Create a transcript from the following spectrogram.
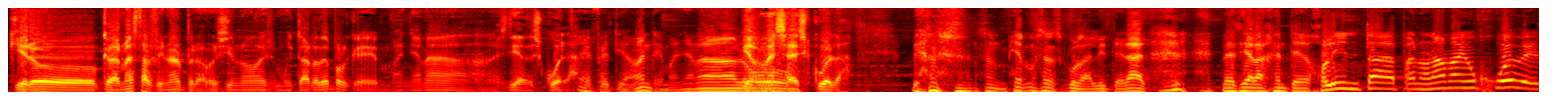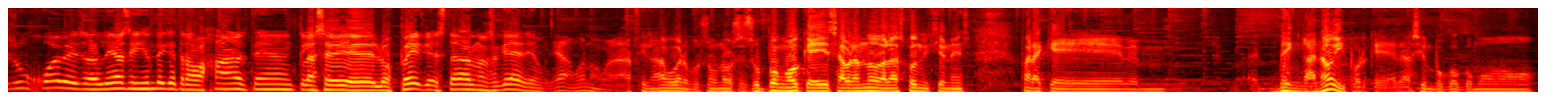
quiero quedarme hasta el final, pero a ver si no es muy tarde porque mañana es día de escuela. Efectivamente, mañana... luego- Viernes a escuela. Viernes, viernes a escuela, literal. Decía la gente, jolín, ta, panorama y un jueves, un jueves, al día siguiente que trabajar, tienen clase los peques, tal, no sé qué. Digo, ya, bueno, bueno, al final, bueno, pues uno se supongo que se habrán dado las condiciones para que mm, vengan hoy, porque era así un poco como...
